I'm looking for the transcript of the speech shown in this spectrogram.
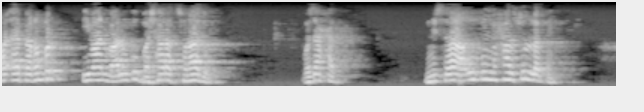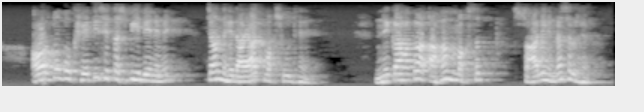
اور اے پیغمبر، ایمان والوں کو بشارت سنا دو۔ وضاحت، نساؤکم حرس لکم۔ عورتوں کو کھیتی سے تشبیح دینے میں چند ہدایات مقصود ہیں۔ نکاح کا اہم مقصد صالح نسل ہے۔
